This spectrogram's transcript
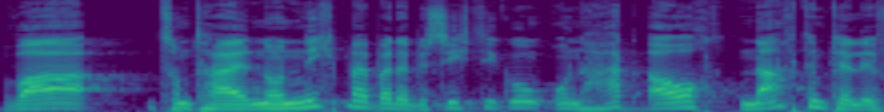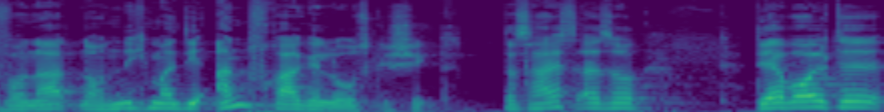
war zum Teil noch nicht mal bei der Besichtigung und hat auch nach dem Telefonat noch nicht mal die Anfrage losgeschickt. Das heißt also, der wollte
